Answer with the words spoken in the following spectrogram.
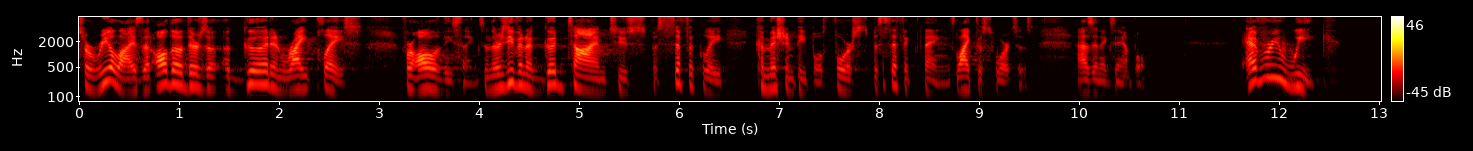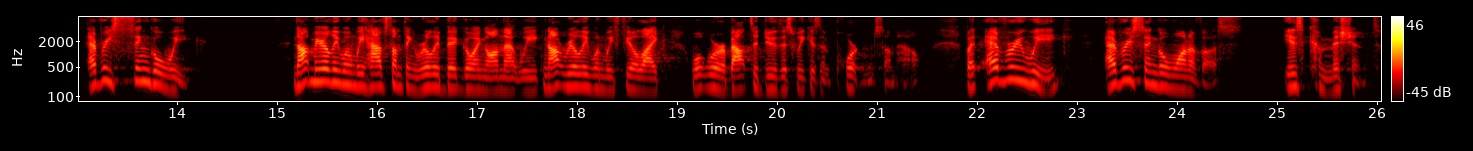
to realize that although there's a, good and right place for all of these things, and there's even a good time to specifically commission people for specific things, like the Swartzes, as an example, every week every single week. Not merely when we have something really big going on that week, not really when we feel like what we're about to do this week is important somehow, but every week, every single one of us is commissioned.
